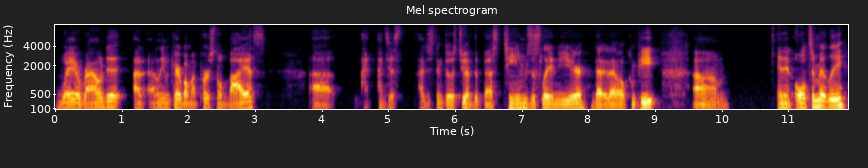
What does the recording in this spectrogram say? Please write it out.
way around it. I, I don't even care about my personal bias. Uh, I, I, just I just think those two have the best teams this late in the year that that will compete. Um, and then ultimately,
